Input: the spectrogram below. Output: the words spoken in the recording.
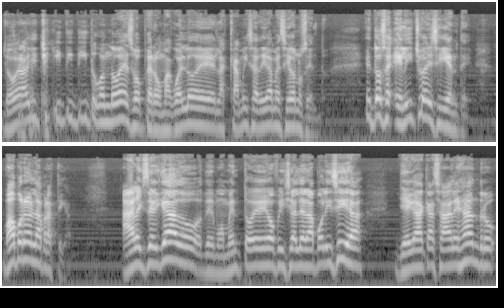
yo era allí chiquititito cuando eso, pero me acuerdo de las camisas, dígame si es o no es cierto. Entonces, el hecho es el siguiente. Vamos a ponerlo en la práctica. Alex Delgado, de momento es oficial de la policía, llega a casa de Alejandro,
